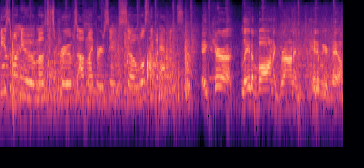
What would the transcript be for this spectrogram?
He's the one who most disapproves of my fursuits, so we'll see what happens. Hey, Kara, lay the ball on the ground and hit it with your tail.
